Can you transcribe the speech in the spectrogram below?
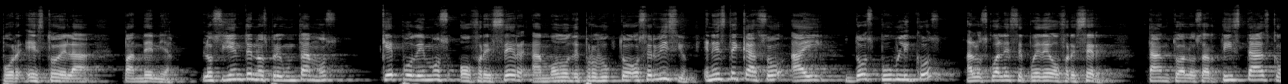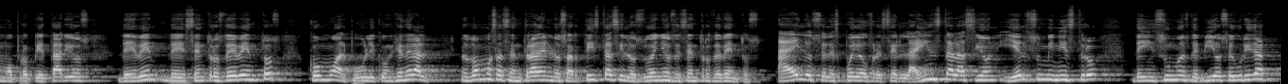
por esto de la pandemia. Lo siguiente nos preguntamos, ¿qué podemos ofrecer a modo de producto o servicio? En este caso hay dos públicos a los cuales se puede ofrecer tanto a los artistas como propietarios de, centros de eventos como al público en general. Nos vamos a centrar en los artistas y los dueños de centros de eventos. A ellos se les puede ofrecer la instalación y el suministro de insumos de bioseguridad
